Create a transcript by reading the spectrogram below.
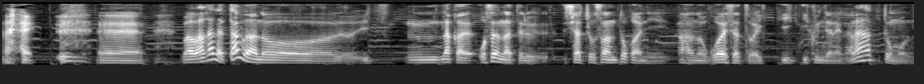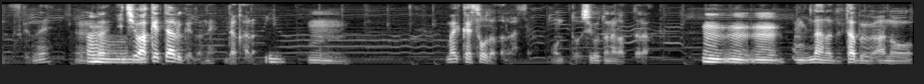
はい。えー、まあ、わかんない。多分、あの、いつ、んなんか、お世話になってる社長さんとかに、あの、ご挨拶はいい行くんじゃないかなと思うんですけどね。うんうん一応開けてあるけどね、だから。うんうん。毎回そうだからさ、本当仕事なかったら。うんうんうん。なので多分あの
